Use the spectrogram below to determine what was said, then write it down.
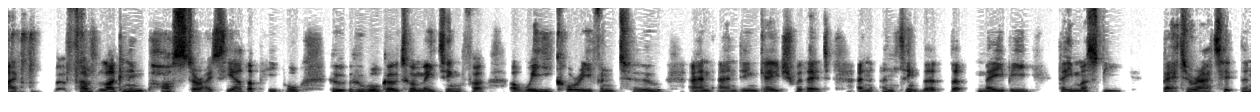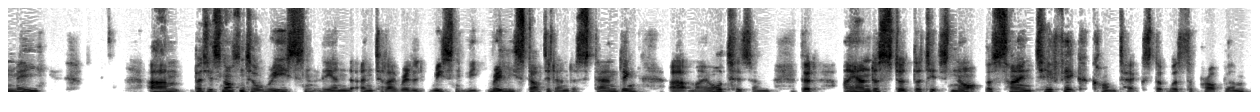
I've felt like an imposter. I see other people who, who will go to a meeting for a week or even two and, and engage with it and, and think that, that maybe they must be better at it than me. Um, but it's not until recently and until I really recently really started understanding uh, my autism that I understood that it's not the scientific context that was the problem,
